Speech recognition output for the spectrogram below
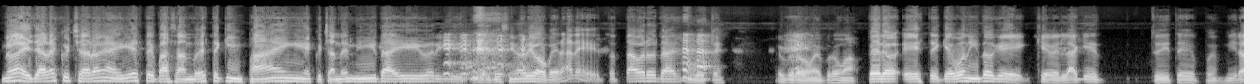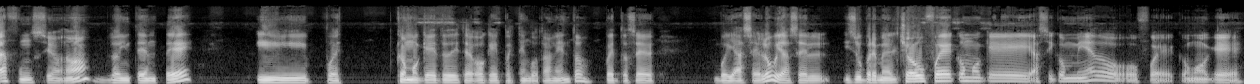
No. ella la escucharon ahí este, pasando este King Pine, escuchando el Nita ahí, y, el vecino dijo, espérate, esto está brutal. Es broma, es broma. Pero este, qué bonito que, que verdad que tú dices, pues mira, funcionó, lo intenté y pues como que tú dices, ok, pues tengo talento, pues entonces voy a hacerlo, voy a hacer. ¿Y su primer show fue como que así con miedo o fue como que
